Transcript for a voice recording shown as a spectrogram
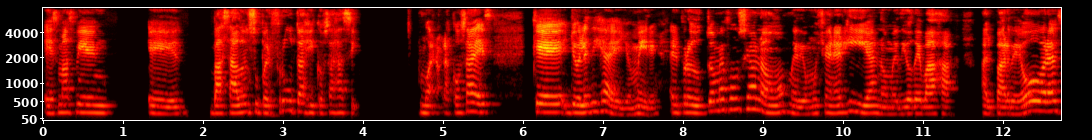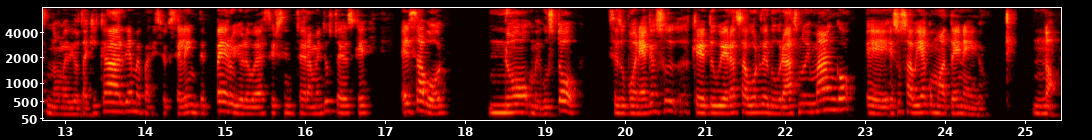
Es más bien basado en superfrutas y cosas así. Bueno, la cosa es que yo les dije a ellos, miren, el producto me funcionó, me dio mucha energía, no me dio de baja al par de horas, no me dio taquicardia, me pareció excelente, pero yo le voy a decir sinceramente a ustedes que el sabor no me gustó. Se suponía que, que tuviera sabor de durazno y mango, eh, eso sabía como a té negro. No,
